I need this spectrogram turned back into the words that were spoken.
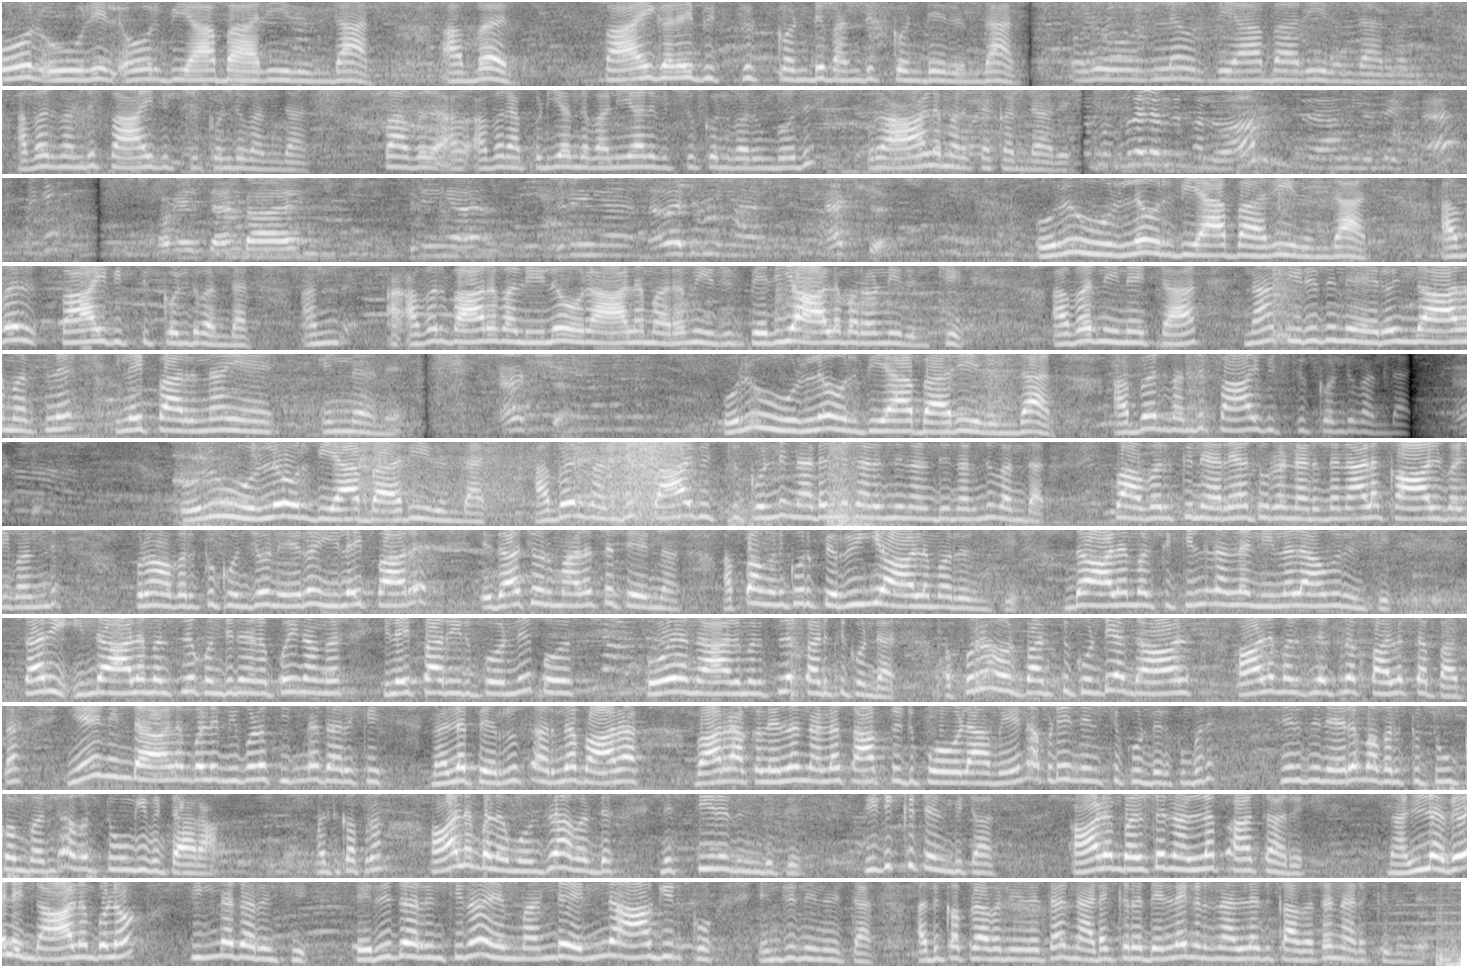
ஓர் ஊரில் ஓர் வியாபாரி இருந்தார். அவர் பாய்களை விற்று கொண்டு வந்து கொண்டிருந்தார். ஒரு ஊரில் ஒரு வியாபாரி இருந்தார் வந்து. அவர் வந்து பாய் விற்று கொண்டு வந்தார். இப்போ அவர் அவர் அப்படியே அந்த வழியால் விற்று கொண்டு வரும்போது ஒரு ஆலமரத்தை கண்டார். முதல்ல சொல்லுவோம் ஓகே. சிரிங்க சிரிங்க நல்லா சிரிங்க. ஆக்ஷன் ஒரு ஊரில் ஒரு வியாபாரி இருந்தார். அவர் பாய் விற்று கொண்டு வந்தார். அந்த அ- அவர் வார வழியில் ஒரு ஆலமரம் இரு பெரிய ஆலமரம்னு இருந்துச்சு. அவர் நினைத்தார் நான் சிறிது நேரம் இந்த ஆலமரத்தில் இலைப்பாருன்னா எ- என்னன்னு? ஒரு ஊரில் ஒரு வியாபாரி இருந்தார். அவர் வந்து பாய் விற்று கொண்டு வந்தார். ஒரு ஊரில் ஒரு வியாபாரி இருந்தார். அவர் வந்து பாய் விற்று கொண்டு நடந்து நடந்து நடந்து நடந்து வந்தார். இப்போ அவருக்கு நிறையா தூரம் நடந்தனால கால் வலி வந்து அப்புறம் அவருக்கு கொஞ்சம் நேரம் இலைப்பார ஏதாச்சும் ஒரு மரத்தை தேடினார். அப்போ அவனுக்கு ஒரு பெரிய ஆலமரம் இருந்துச்சு. இந்த ஆலமரத்துக்கு கீழே நல்ல நிழலாகவும் இருந்துச்சு. சரி இந்த ஆலமரத்தில் கொஞ்ச நேரம் போய் நாங்கள் இலைப்பாரி இருப்போம்னு போய் போய் அந்த ஆலமரத்தில் படுத்து கொண்டார் அப்புறம் அவர் படுத்துக்கொண்டே அந்த ஆள் ஆலமரத்தில் இருக்கிற பழத்தை பார்த்தா ஏன் இந்த ஆலம்பழம் இவ்வளோ சின்னதாக இருக்கு? நல்ல பெருசாக இருந்தால் வாரா வாராக்கள் எல்லாம் நல்லா சாப்பிட்டுட்டு போகலாமேன்னு அப்படியே நினச்சி கொண்டு இருக்கும்போது சிறிது நேரம் அவருக்கு தூக்கம் வந்து அவர் தூங்கி விட்டாராம் அதுக்கப்புறம் ஆலம்பழம் ஒன்று அவருடைய நெத்தியில் விழுந்துட்டு திடுக்கு எழும்பிட்டார். ஆலம்பழத்தை நல்லா பார்த்தாரு. நல்ல வேலை இந்த ஆலம்பழம் சின்னதாக இருந்துச்சு. பெரிதாக இருந்துச்சுன்னா என் மண்டை என்ன ஆகியிருக்கும்? என்று நினைத்தார் அதுக்கப்புறம் அவர் நினைத்தார் நடக்கிறதெல்லாம் எங்களுக்கு நல்லதுக்காகத்தான் நடக்குதுன்னு.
